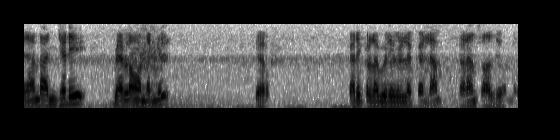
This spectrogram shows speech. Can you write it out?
ഏതാണ്ട് അഞ്ചടി വെള്ളമുണ്ടെങ്കിൽ കയറും കരയ്ക്കുള്ള വീടുകളിലേക്കെല്ലാം കയറാൻ സാധ്യതയുണ്ട്.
